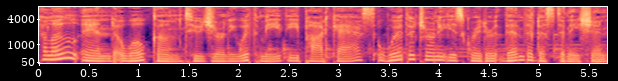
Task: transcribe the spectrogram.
Hello and welcome to Journey with Me, the podcast where the journey is greater than the destination.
